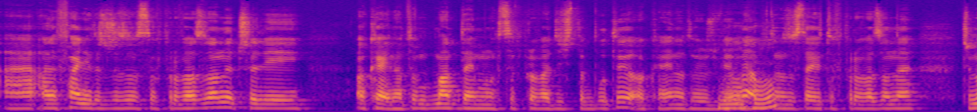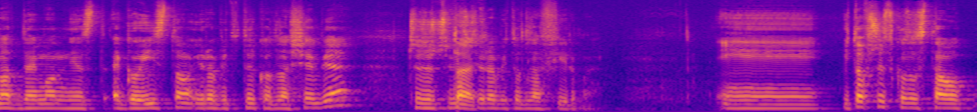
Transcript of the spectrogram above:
ale fajnie też, że został wprowadzony, czyli okej, no to Matt Damon chce wprowadzić te buty, okej, no to już wiemy, Mhm. a potem zostaje to wprowadzone, czy Matt Damon jest egoistą i robi to tylko dla siebie, czy rzeczywiście Tak. robi to dla firmy. I, I to wszystko zostało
